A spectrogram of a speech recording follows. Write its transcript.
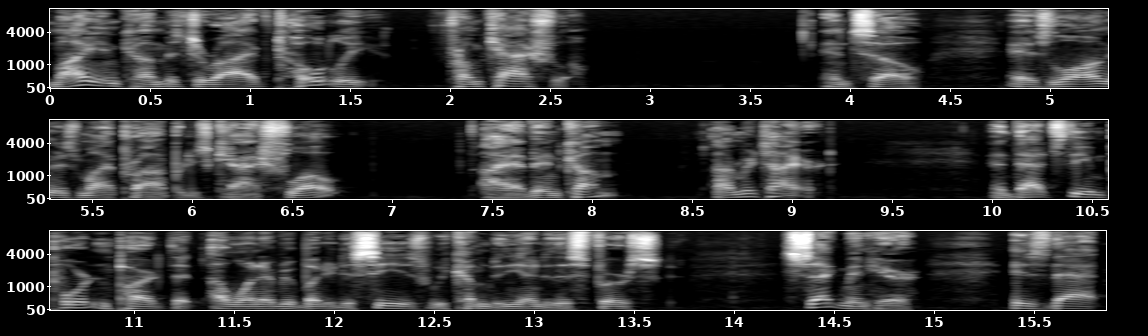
My income is derived totally from cash flow. And so, as long as my properties cash flow, I have income, I'm retired. And that's the important part that I want everybody to see as we come to the end of this first segment here is that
